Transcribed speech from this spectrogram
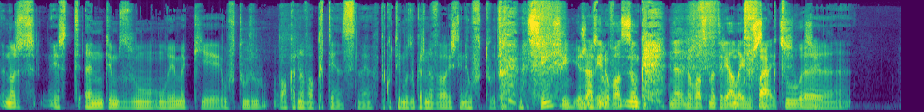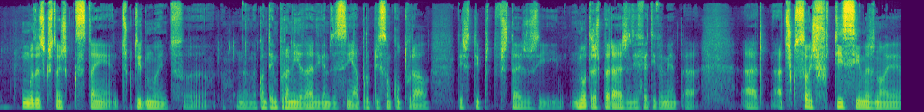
Nós, este ano, temos um, um, lema que é o futuro ao Carnaval pertence, não é? Porque o tema do Carnaval este ano é o futuro. Sim, sim, eu já Mas vi não, no, vosso, nunca... na, no vosso material aí nos facto, sites. Uh, uma das questões que se tem discutido muito uh, na, na, contemporaneidade, digamos assim, a apropriação cultural deste tipo de festejos e noutras paragens, efetivamente, há, há, há discussões fortíssimas, não é?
